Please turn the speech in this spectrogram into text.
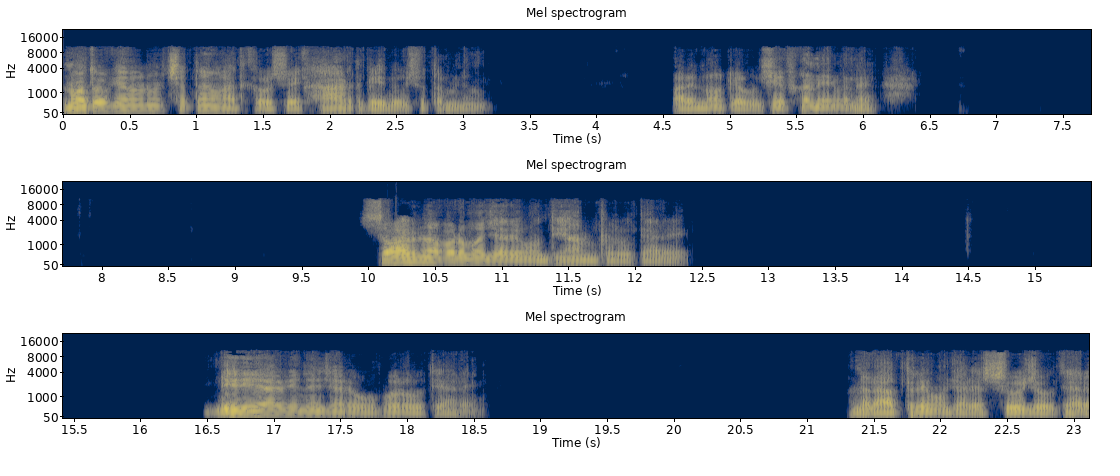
નહોતો કહેવાનું, છતાં વાત કરું છું, એક હાર્દ કહી દઉં છું તમને હું. મારે ન કહેવું છે, પણ મને સવારના પરમાં જયારે હું ધ્યાન કરું ત્યારે ડેરી આવીને જયારે ઊભો રહું ત્યારે અને રાત્રે હું જયારે સુઈ જાઉં ત્યારે,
